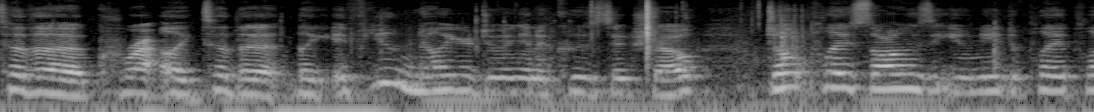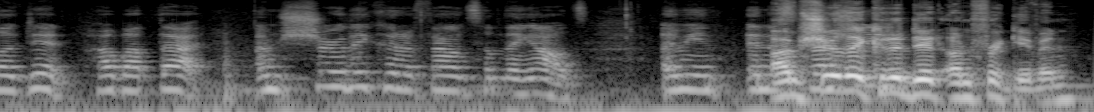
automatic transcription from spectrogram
to the crowd, like to the like if you know you're doing an acoustic show, don't play songs that you need to play plugged in. How about that? I'm sure they could have found something else. I mean, and I'm sure they could have did Unforgiven,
